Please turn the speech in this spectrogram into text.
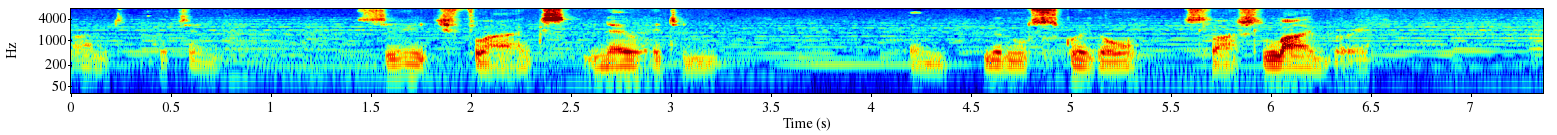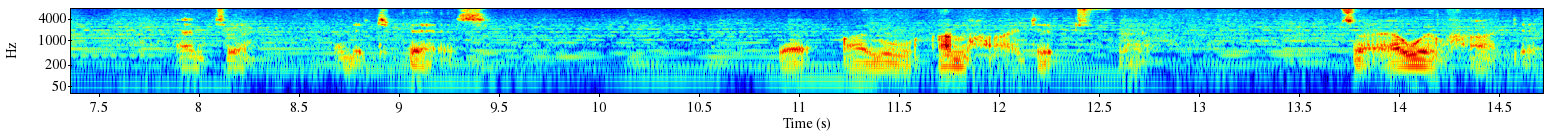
and put in chflags, no hidden, then little squiggle slash library, enter, and it appears. But I will unhide it for, sorry, I will hide it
